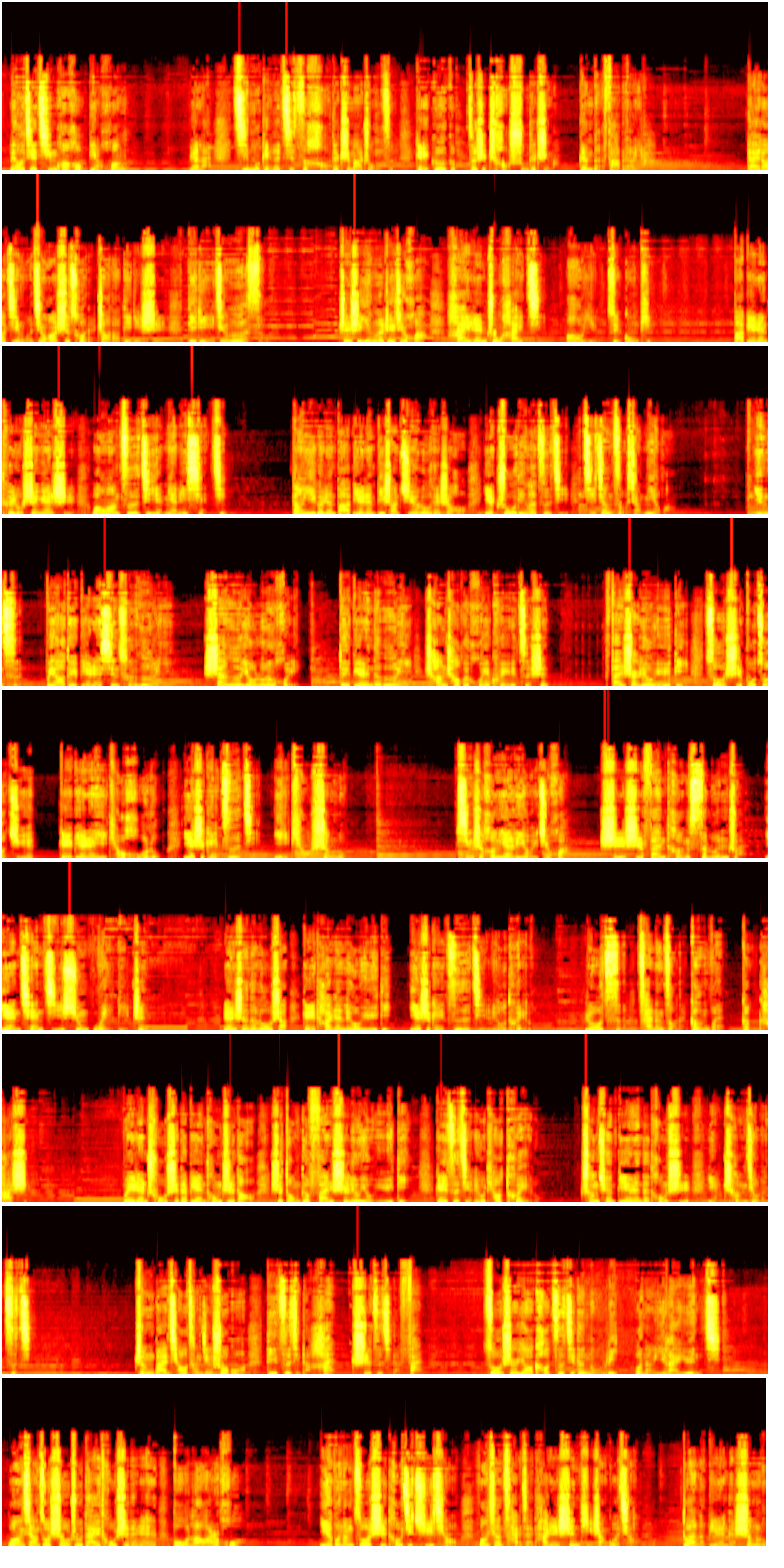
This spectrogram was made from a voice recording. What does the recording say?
了解情况后，便慌了。原来继母给了继子好的芝麻种子，给哥哥则是炒熟的芝麻，根本发不了芽。待到继母惊慌失措地找到弟弟时，弟弟已经饿死了。真是应了这句话：“害人终害己，报应最公平。”把别人推入深渊时，往往自己也面临险境。当一个人把别人逼上绝路的时候，也注定了自己即将走向灭亡。因此，不要对别人心存恶意，善恶有轮回，对别人的恶意常常会回馈于自身。凡事留余地，做事不做绝，给别人一条活路，也是给自己一条生路。《行事恒言》里有一句话：“世事翻腾似轮转，眼前吉凶未必真。”人生的路上，给他人留余地，也是给自己留退路，如此才能走得更稳、更踏实。为人处事的变通之道，是懂得凡事留有余地，给自己留条退路，成全别人的同时，也成就了自己。郑板桥曾经说过：“滴自己的汗，吃自己的饭。”做事要靠自己的努力，不能依赖运气；妄想做守株待兔式的人，不劳而获；也不能做事投机取巧，妄想踩在他人身体上过桥，断了别人的生路；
